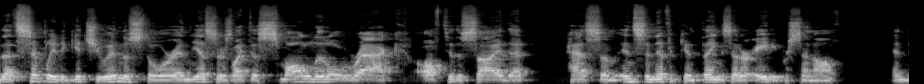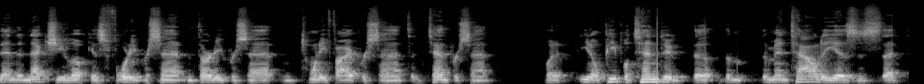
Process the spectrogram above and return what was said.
that's simply to get you in the store. And yes, there's like this small little rack off to the side that has some insignificant things that are 80% off. And then the next you look is 40% and 30% and 25% and 10%. But, you know, people tend to, the, the, the mentality is, is that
